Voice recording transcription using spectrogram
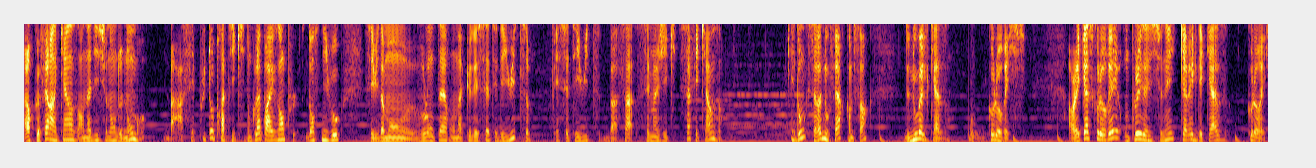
Alors que faire un 15 en additionnant de nombres, bah c'est plutôt pratique. Donc là par exemple, dans ce niveau, c'est évidemment euh, volontaire, on a que des 7 et des 8. Et 7 et 8, bah ça c'est magique, ça fait 15. Et donc ça va nous faire comme ça de nouvelles cases colorées. Alors les cases colorées, on peut les additionner qu'avec des cases colorées.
